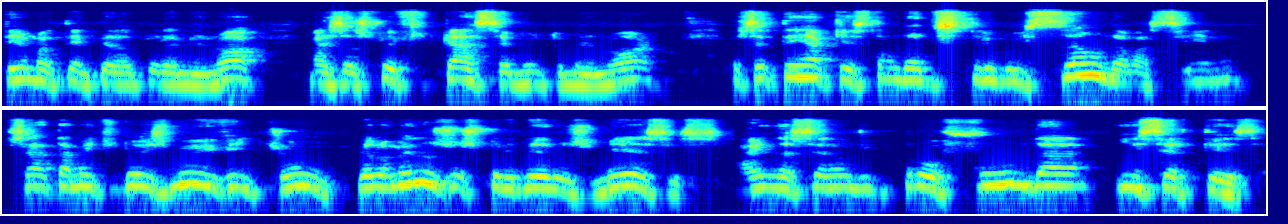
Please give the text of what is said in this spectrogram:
têm uma temperatura menor, mas a sua eficácia é muito menor. Você tem a questão da distribuição da vacina. Certamente 2021, pelo menos os primeiros meses, ainda serão de profunda incerteza.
